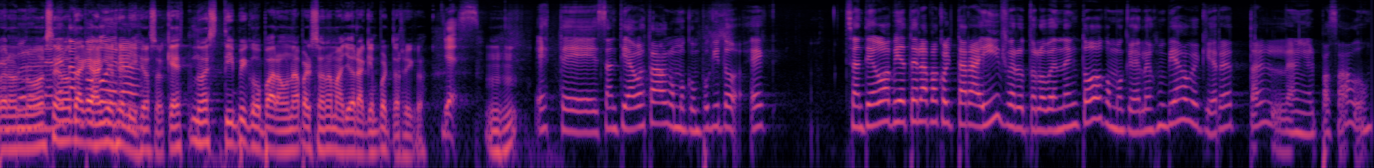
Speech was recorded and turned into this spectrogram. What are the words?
pero, no se nota que es alguien religioso, que no es típico para una persona mayor aquí en Puerto Rico. Yes. Este, Santiago estaba como que un poquito Santiago había tela para cortar ahí, pero te lo venden todo como que él es un viejo que quiere estar en el pasado.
